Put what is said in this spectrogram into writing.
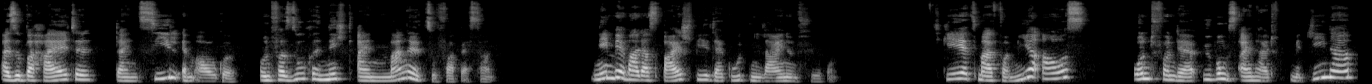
Also behalte dein Ziel im Auge und versuche nicht einen Mangel zu verbessern. Nehmen wir mal das Beispiel der guten Leinenführung. Ich gehe jetzt mal von mir aus und von der Übungseinheit mit Lina.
